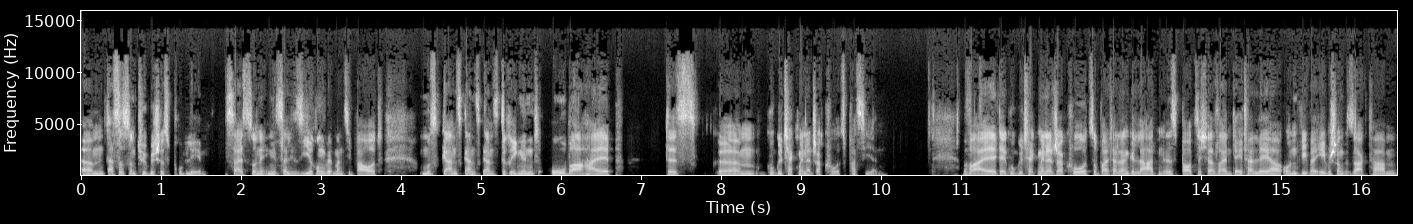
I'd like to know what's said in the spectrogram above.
Ähm, das ist so ein typisches Problem. Das heißt, so eine Initialisierung, wenn man sie baut, muss ganz, ganz, ganz dringend oberhalb des ähm, Google Tag Manager Codes passieren. weil der Google Tag Manager Code, sobald er dann geladen ist, baut sich ja sein Data Layer und wie wir eben schon gesagt haben,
